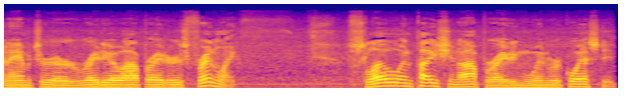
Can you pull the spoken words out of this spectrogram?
An amateur radio operator is friendly, slow and patient operating when requested,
